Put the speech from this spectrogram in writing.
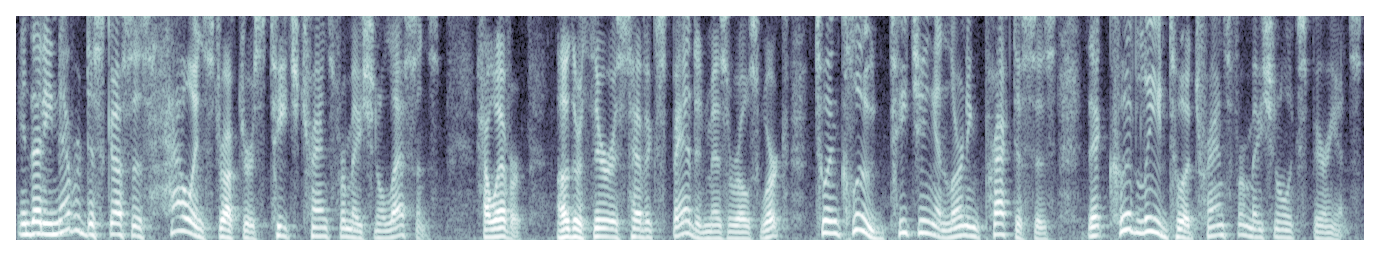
in that he never discusses how instructors teach transformational lessons. However, other theorists have expanded Mezirow's work to include teaching and learning practices that could lead to a transformational experience.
